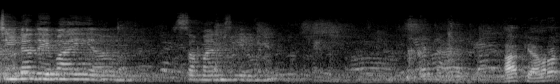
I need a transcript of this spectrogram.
Gina Devai uh, someone's getting it. Ah, camera.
